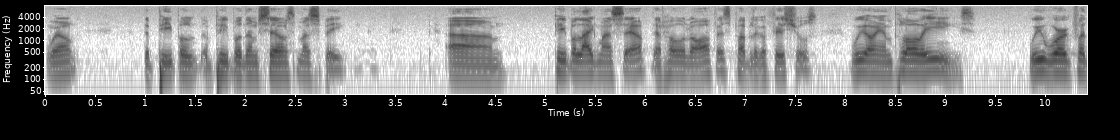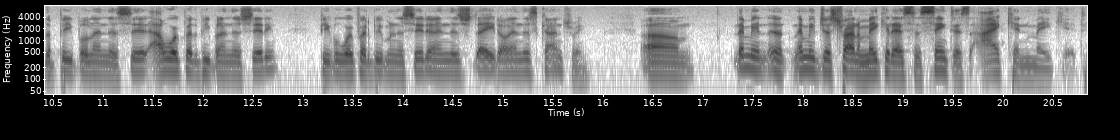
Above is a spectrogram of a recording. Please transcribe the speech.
Well, the people, the people themselves must speak. Um, people like myself that hold office, public officials, we are employees. We work for the people in the city. I work for the people in the city. People work for the people in the city, or in this state, or in this country. Um, let me uh, let me just try to make it as succinct as I can make it.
